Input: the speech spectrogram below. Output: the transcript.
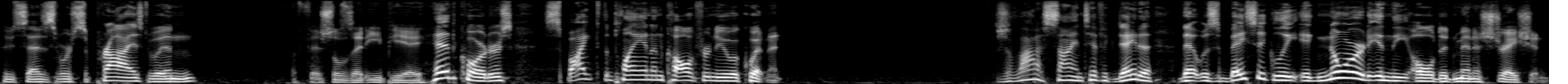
who says were surprised when officials at EPA headquarters spiked the plan and called for new equipment. There's a lot of scientific data that was basically ignored in the old administration.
